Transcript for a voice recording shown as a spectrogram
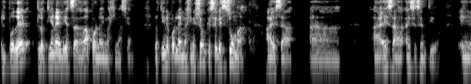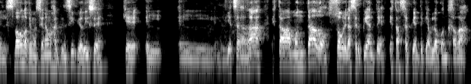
El poder lo tiene el Yetzirah por la imaginación. Lo tiene por la imaginación que se le suma a, esa, a, esa, a ese sentido. El Sforno que mencionamos al principio dice que el, el, el estaba montado sobre la serpiente, esta serpiente que habló con Javá,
